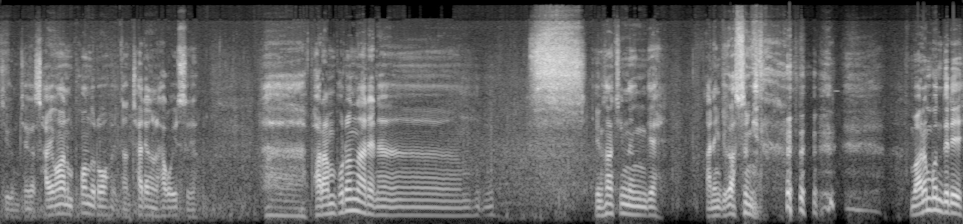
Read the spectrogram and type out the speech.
지금 제가 사용하는 폰으로 일단 촬영을 하고 있어요. 아, 바람 부는 날에는 영상 찍는 게 아닌 것 같습니다. 많은 분들이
